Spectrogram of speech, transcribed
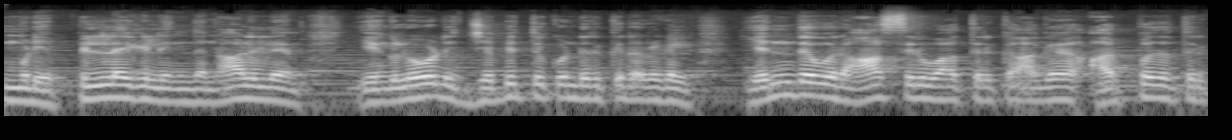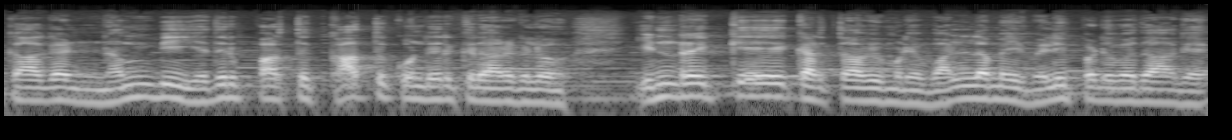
உம்முடைய பிள்ளைகள் இந்த நாளில் எங்களோடு ஜெபித்து கொண்டிருக்கிறவர்கள் எந்த ஒரு ஆசீர்வாதத்திற்காக அற்புதத்திற்காக நம்பி எதிர்பார்த்து காத்து கொண்டிருக்கிறார்களோ இன்றைக்கே கர்த்தாவி உம்முடைய வல்லமை வெளிப்படுவதாக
